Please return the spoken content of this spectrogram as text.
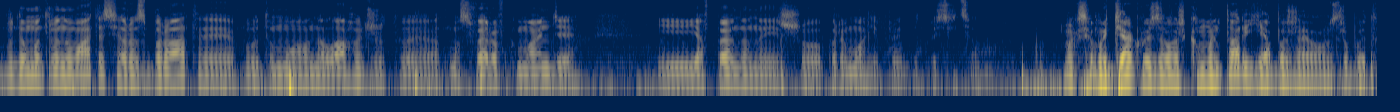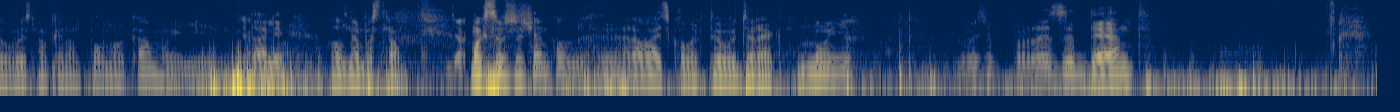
Будемо тренуватися, розбирати, будемо налагоджувати атмосферу в команді. І я впевнений, що перемоги прийдуть після цього. Максиме, дякую за ваш коментар. Я бажаю вам зробити висновки над помилками і Дякую. далі головне без травм. Дякую. Максим Шевченко, гравець колективу Директ. Ну і, друзі, президент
